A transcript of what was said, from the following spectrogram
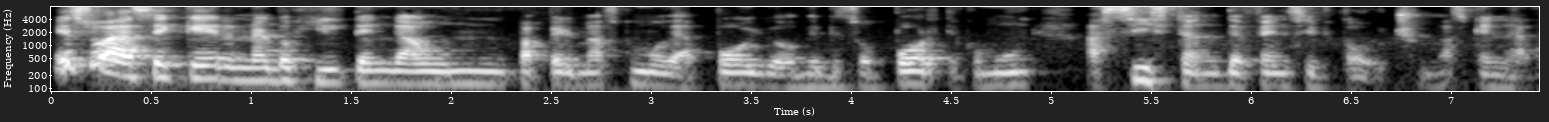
Eso hace que Ronaldo Hill tenga un papel más como de apoyo, de soporte, como un assistant defensive coach, más que nada.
